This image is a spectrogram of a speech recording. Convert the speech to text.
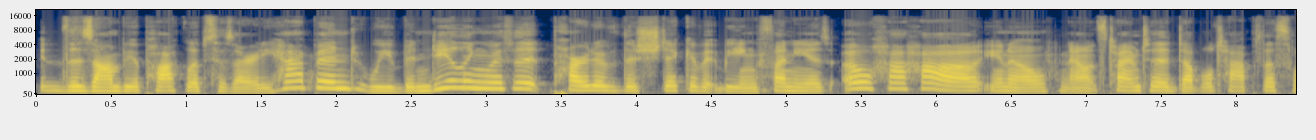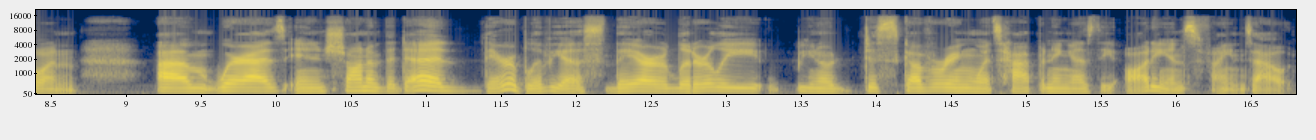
the zombie apocalypse has already happened. We've been dealing with it. Part of the shtick of it being funny is, oh, ha ha, you know, now it's time to double tap this one. Um, whereas in Shaun of the Dead, they're oblivious. They are literally, you know, discovering what's happening as the audience finds out.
